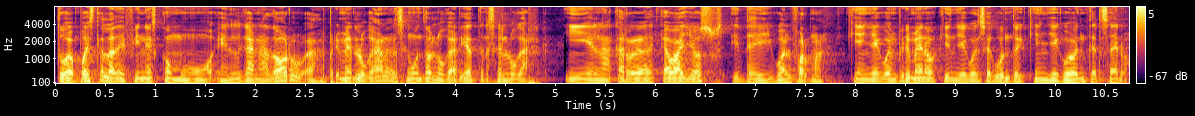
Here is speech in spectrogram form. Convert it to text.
tu apuesta la defines como el ganador al primer lugar, al segundo lugar y al tercer lugar. Y en la carrera de caballos de igual forma quién llegó en primero, quién llegó en segundo y quién llegó en tercero.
